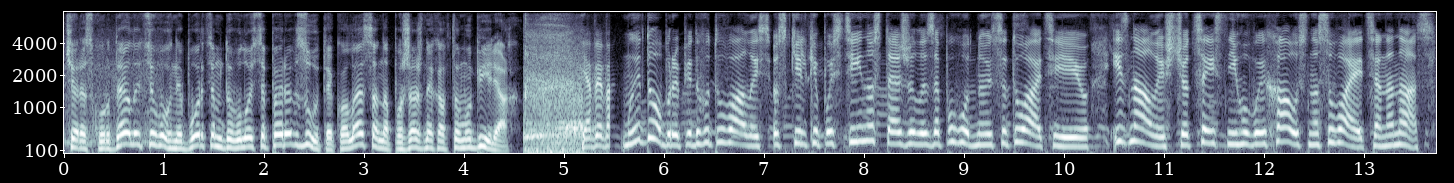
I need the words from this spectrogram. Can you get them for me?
Через хурделицю вогнеборцям довелося перевзути колеса на пожежних автомобілях. Ми добре підготувались, оскільки постійно стежили за погодною ситуацією і знали, що цей сніговий хаос насувається на нас.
